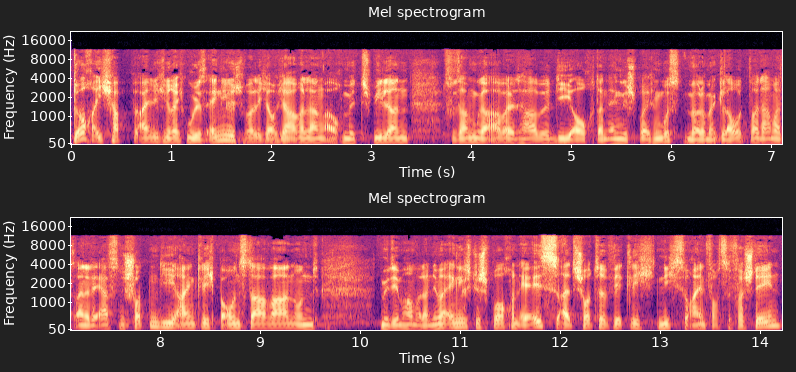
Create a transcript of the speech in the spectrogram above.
Doch, ich habe eigentlich ein recht gutes Englisch, weil ich auch jahrelang auch mit Spielern zusammengearbeitet habe, die auch dann Englisch sprechen mussten. Murdo McLeod war damals einer der ersten Schotten, die eigentlich bei uns da waren und Mit dem haben wir dann immer Englisch gesprochen. Er ist als Schotte wirklich nicht so einfach zu verstehen.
